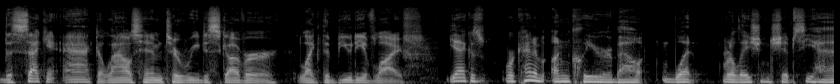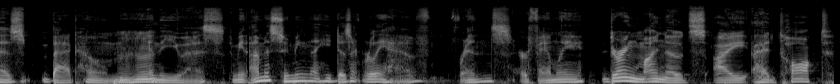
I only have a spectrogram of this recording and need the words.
the second act allows him to rediscover like the beauty of life. Yeah, because we're kind of unclear about what relationships he has back home in the U.S. I mean, I'm assuming that he doesn't really have friends or family. during my notes, I, I had talked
